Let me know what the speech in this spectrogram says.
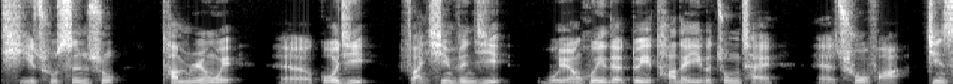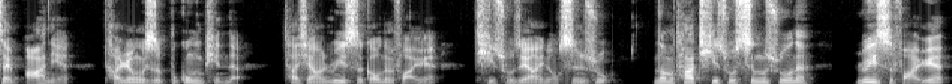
提出申诉，他们认为，呃，国际反兴奋剂委员会的对他的一个仲裁，呃，处罚禁赛八年，他认为是不公平的。他向瑞士高等法院提出这样一种申诉。那么他提出申诉呢，瑞士法院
